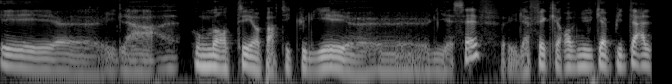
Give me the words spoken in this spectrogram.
et euh, il a augmenté en particulier euh, l'ISF. Il a fait que les revenus du capital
